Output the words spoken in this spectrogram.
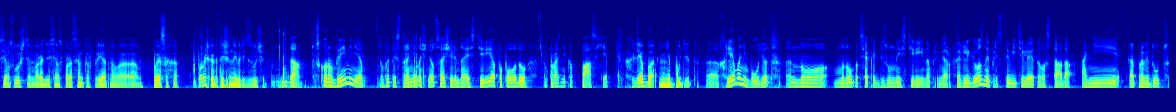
всем слушателям радио 70% приятного Песаха. Ты помнишь, как это еще на иврите звучит? Да, в скором времени в этой стране начнется очередная истерия по поводу праздника Пасхи. Хлеба не будет. Э, Хлеба не будет, но много всякой безумной истерии. Например, религиозные представители этого стада, они э, проведут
